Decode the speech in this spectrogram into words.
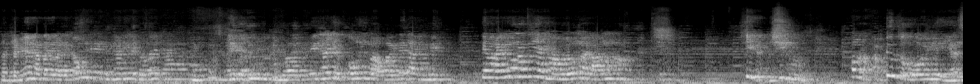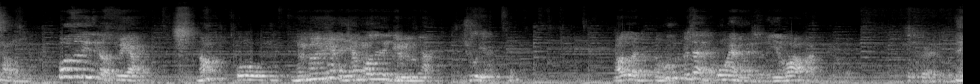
ဒါတကယ်တော့လည်းကောင်းတဲ့ငါလေးတော့လိုက်တာဒီလိုမျိုးဒီငါလေးကောင်းနေပါဝိုင်းတဲ့တိုင်းဒီ အဲ့ဘာလို့လဲမှာဝယ်မှာလားနော်ရှိတယ်ရှိဘူးဟုတ်လားအပြုတ်တော်ကြီးရန်ဆောင်တယ် positive တော့တွေ့ရနော်ဟိုနမရအရင် positive ကြည့်လို့ညချိုးရတယ်နောက်တော့အခုပတ်သက်ပုံရမယ်ဆိုရင်ဟောပါဟုတ်ကဲ့ဒီ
